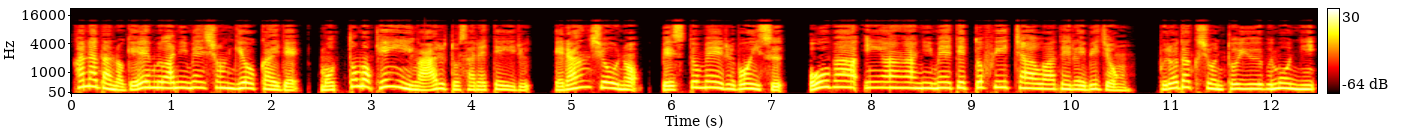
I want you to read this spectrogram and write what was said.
カナダのゲームアニメーション業界で最も権威があるとされているエラン賞の Best Male Voice, Over in an Animated Feature or Television、Production という部門に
